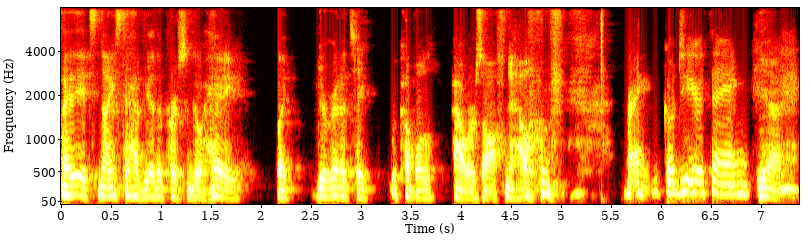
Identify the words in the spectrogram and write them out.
it's nice to have the other person go, hey, like you're going to take a couple hours off now. Right. Go do your thing. yeah.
